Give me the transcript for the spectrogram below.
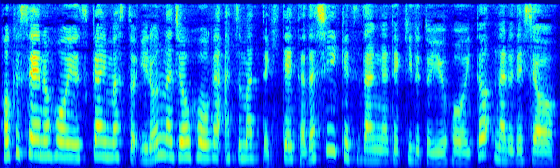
北西の方位を使いますと、いろんな情報が集まってきて正しい決断ができるという方位となるでしょう。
